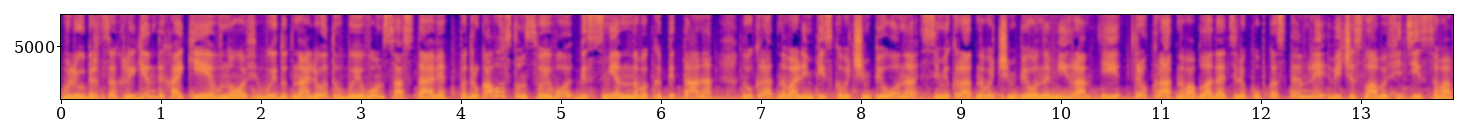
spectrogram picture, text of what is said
В Люберцах легенды хоккея вновь выйдут на лед в боевом составе под руководством своего бессменного капитана, двукратного олимпийского чемпиона, семикратного чемпиона мира и трехкратного обладателя Кубка Стэнли Кремле Вячеслава Фетисова.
